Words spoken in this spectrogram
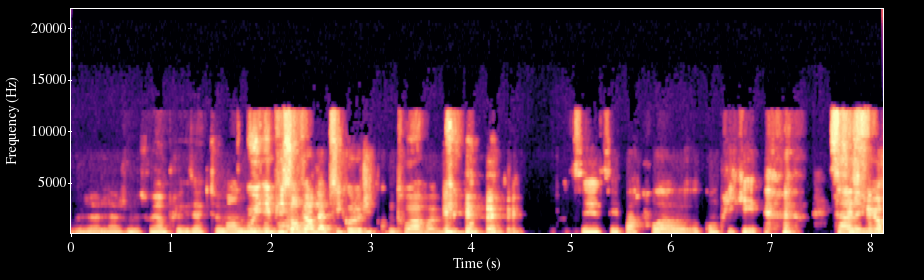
Là, je me souviens plus exactement. oui, et puis sans faire de la psychologie de comptoir, mais c'est, parfois compliqué. ça, c'est sûr.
